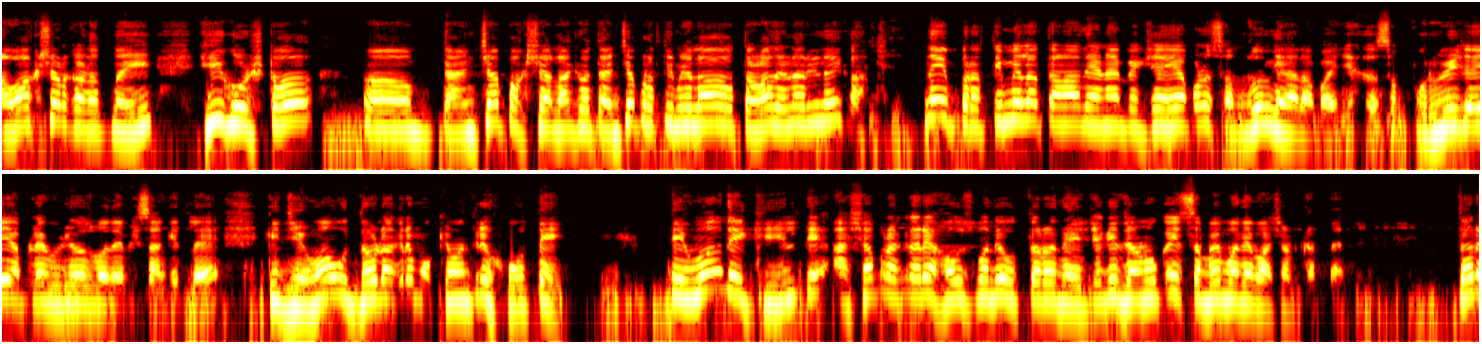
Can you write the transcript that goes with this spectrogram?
अवाक्षर काढत नाही. ही गोष्ट त्यांच्या पक्षाला किंवा त्यांच्या प्रतिमेला तडा देणारी नाही का? नाही प्रतिमेला तणा देण्यापेक्षा हे आपण समजून घ्यायला पाहिजे. जसं पूर्वीच्याही आपल्या व्हिडिओमध्ये मी सांगितलंय की जेव्हा उद्धव ठाकरे मुख्यमंत्री होते तेव्हा देखील ते अशा प्रकारे हाऊसमध्ये उत्तरं द्यायचे की जणू काही सभेमध्ये भाषण करतात. तर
